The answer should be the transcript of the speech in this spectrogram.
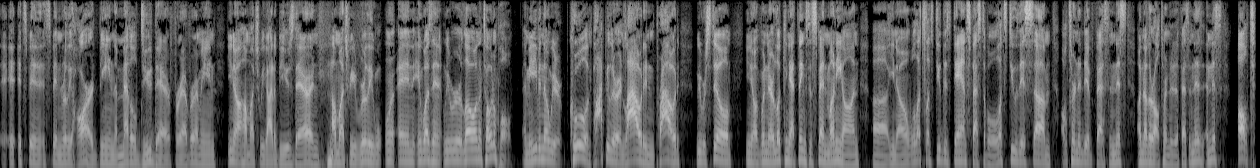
it, it's been it's been really hard being the metal dude there forever. I mean, you know how much we got abused there, and how much we really weren't. And it wasn't. We were low on the totem pole. I mean, even though we were cool and popular and loud and proud, we were still. You know, when they're looking at things to spend money on, uh, you know, well, let's let's do this dance festival, let's do this um, alternative fest, and this another alternative fest, and this and this alt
